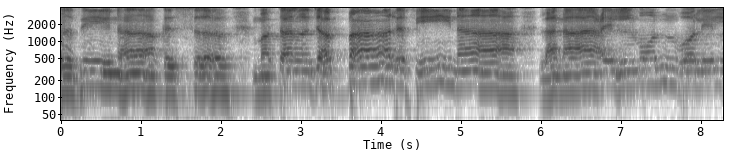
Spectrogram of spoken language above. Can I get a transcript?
রজিনা কিস মতল জব্বার ফিনা। লানা ইলমুন ওয়ালিল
